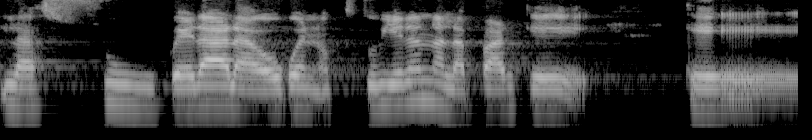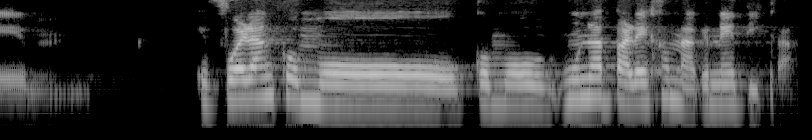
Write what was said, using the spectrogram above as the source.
la superara o bueno, que estuvieran a la par, que, que, que fueran como, como una pareja magnética.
